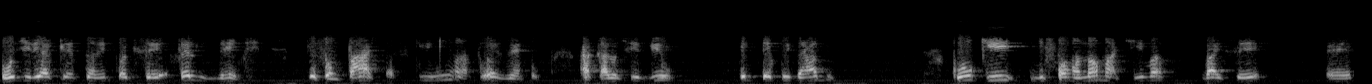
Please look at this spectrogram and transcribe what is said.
Ou diria que também pode ser felizmente. Que são pastas que uma, por exemplo, a Casa Civil tem que ter cuidado com o que, de forma normativa, vai ser, é,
